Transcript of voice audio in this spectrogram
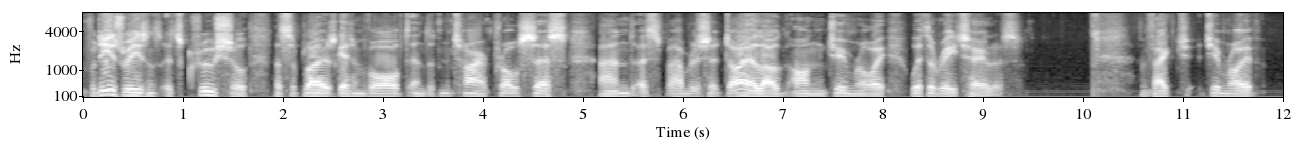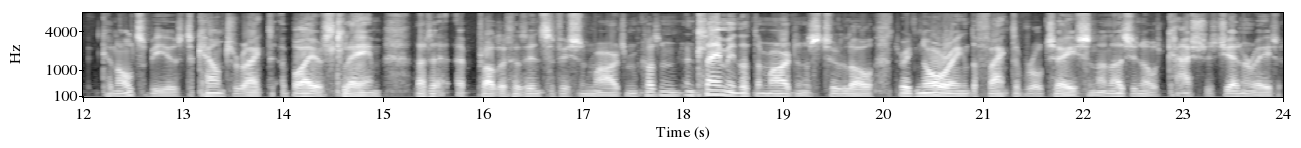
For these reasons, it's crucial that suppliers get involved in the entire process and establish a dialogue on GMROI with the retailers. In fact, GMROI can also be used to counteract a buyer's claim that a, a product has insufficient margin because in, in, claiming that the margin is too low they're ignoring the fact of rotation and as you know cash is generated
